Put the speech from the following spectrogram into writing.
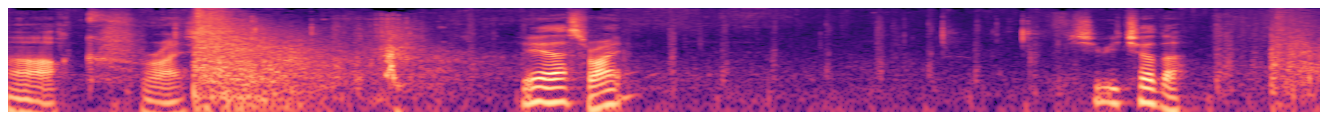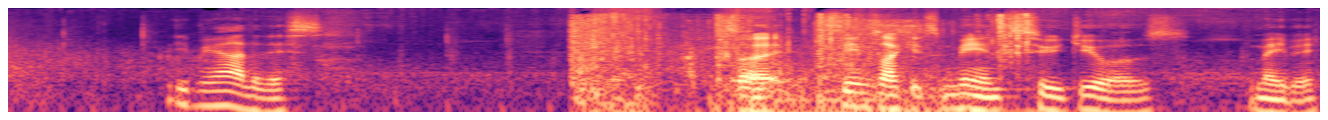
Oh, Christ. Yeah, that's right. Shoot each other. Leave me out of this. So it seems like it's me and two duos, maybe.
